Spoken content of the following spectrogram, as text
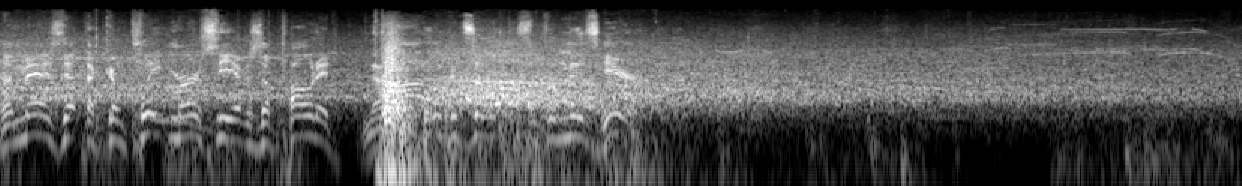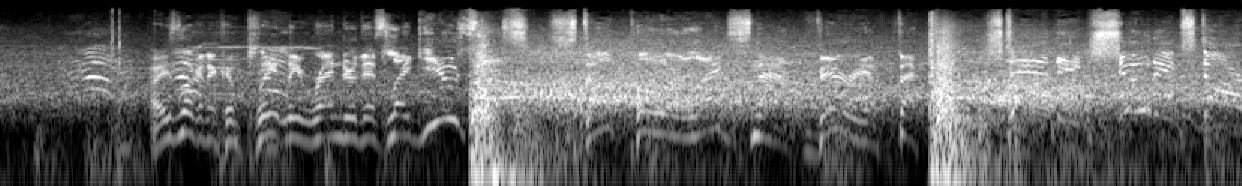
The Miz at the complete mercy of his opponent. Not looking so awesome for Miz here. Oh, he's looking to completely render this leg useless. Stump puller leg snap. Very effective. Standing shooting star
